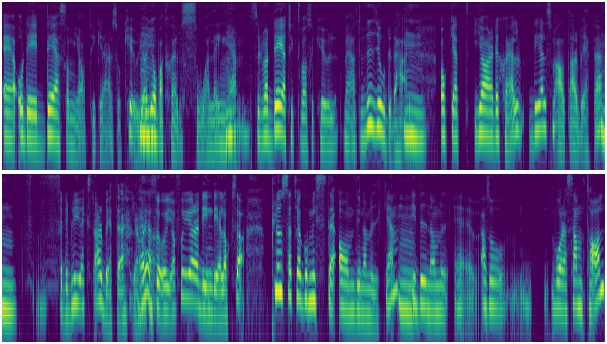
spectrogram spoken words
Eh, och det är det som jag tycker är så kul. Jag har Mm. jobbat själv så länge. Så det var det jag tyckte var så kul med att vi gjorde det här. Mm. Och att göra det själv, dels med allt arbete. F- för det blir ju extra arbete. Mm. Ja, ja. Så jag får göra din del också. Plus att jag går miste om dynamiken Mm. i dina och eh, alltså, våra samtal.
